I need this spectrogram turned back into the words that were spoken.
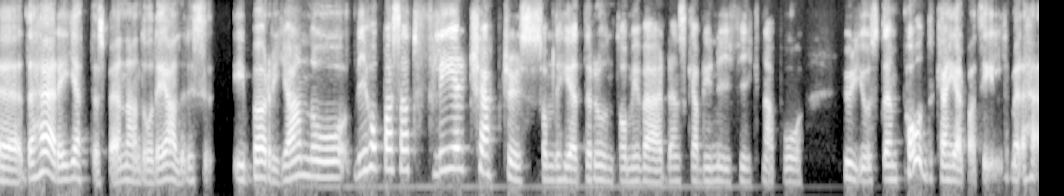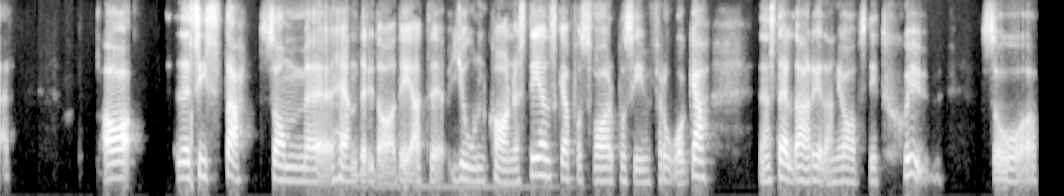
Eh, det här är jättespännande och det är alldeles i början och vi hoppas att fler chapters som det heter runt om i världen ska bli nyfikna på hur just en podd kan hjälpa till med det här. Ja, det sista som eh, händer idag det är att eh, Jon Karnesten ska få svar på sin fråga. Den ställde han redan i avsnitt 7. Så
